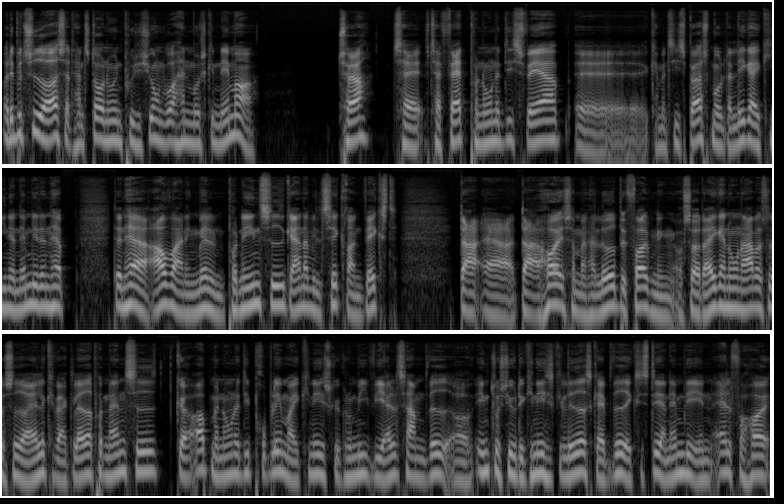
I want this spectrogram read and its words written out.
Og det betyder også, at han står nu i en position, hvor han måske nemmere tør tage, tage fat på nogle af de svære øh, kan man sige, spørgsmål, der ligger i Kina, nemlig den her, den her afvejning mellem på den ene side gerne vil sikre en vækst, der er, der er høj, som man har lovet befolkningen, og så der ikke er nogen arbejdsløshed, og alle kan være glade. På den anden side, gør op med nogle af de problemer i kinesisk økonomi, vi alle sammen ved, og inklusive det kinesiske lederskab ved eksisterer, nemlig en alt for høj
